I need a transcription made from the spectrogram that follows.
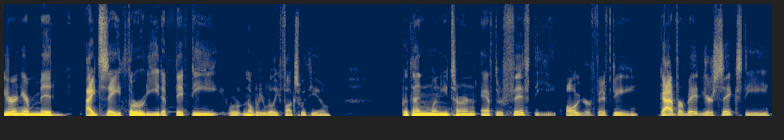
you're in your mid, I'd say 30 to 50, nobody really fucks with you. But then when you turn after 50, oh, you're 50. God forbid you're 60.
